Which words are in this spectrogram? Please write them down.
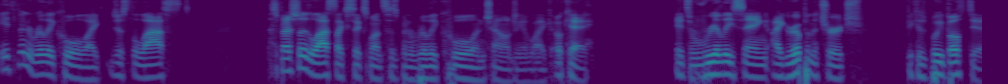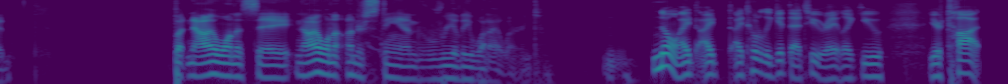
it's been really cool. Like just the last, especially the last like six months has been really cool and challenging. Of like, okay, it's really saying I grew up in the church because we both did. But now I want to say, now I want to understand really what I learned. no, I, I I totally get that too, right? Like you you're taught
